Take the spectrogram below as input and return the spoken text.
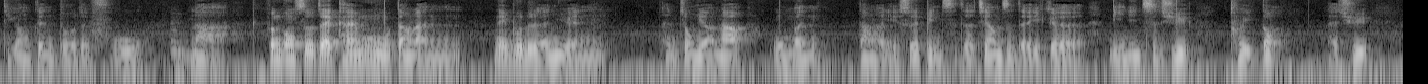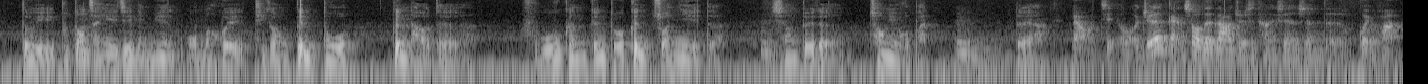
提供更多的服务。嗯，那分公司在开幕，当然内部的人员很重要。那我们。当然也是秉持着这样子的一个理念，持续推动，来去对不动产业界里面，我们会提供更多、更好的服务，跟更多更专业的相对的创业伙伴。嗯，对啊。了解，我觉得感受得到就是唐先生的规划，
